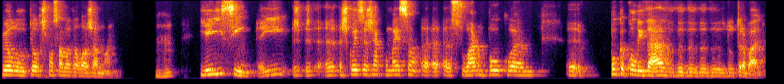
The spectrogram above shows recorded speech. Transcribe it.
pelo, pelo responsável da loja online. Uhum. E aí sim, aí eh, as coisas já começam a, a soar um pouco a, a pouca qualidade de, de, de, do trabalho.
